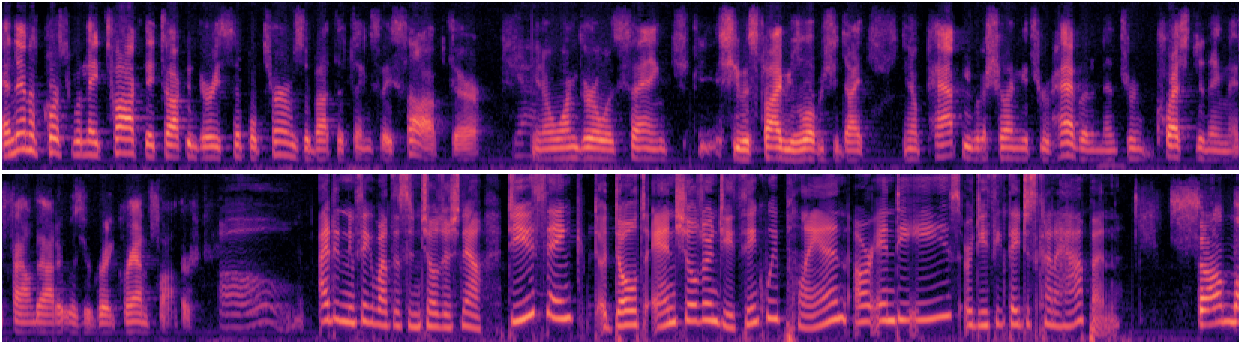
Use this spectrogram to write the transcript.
And then, of course, when they talk, they talk in very simple terms about the things they saw up there. Yeah. You know, one girl was saying she was five years old when she died. You know, Pappy was showing me through heaven, and then through questioning, they found out it was her great grandfather. Oh, I didn't even think about this until just now. Do you think adults and children? Do you think we plan our NDEs, or do you think they just kind of happen? Some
